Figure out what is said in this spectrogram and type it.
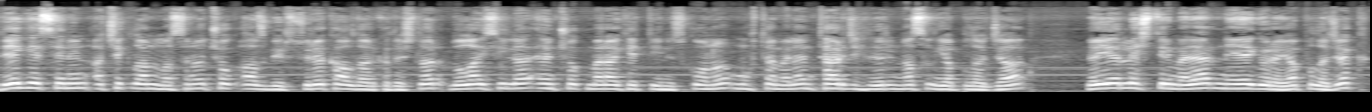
DGS'nin açıklanmasına çok az bir süre kaldı arkadaşlar. Dolayısıyla en çok merak ettiğiniz konu muhtemelen tercihleri nasıl yapılacağı ve yerleştirmeler neye göre yapılacak?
